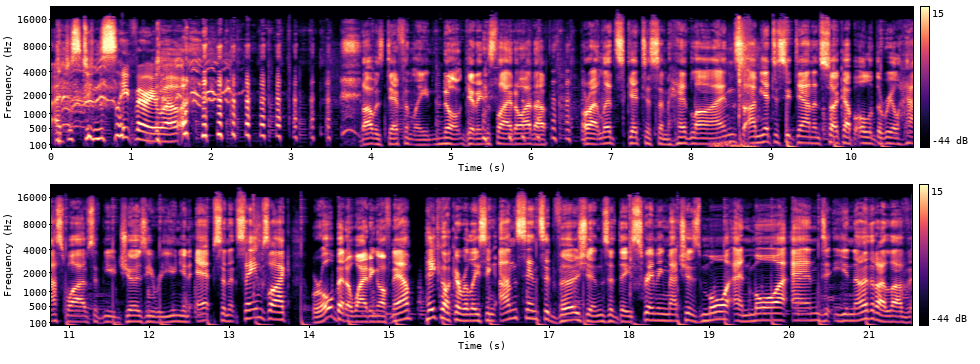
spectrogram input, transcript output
I just didn't sleep very well. But I was definitely not getting slayed either. All right, let's get to some headlines. I'm yet to sit down and soak up all of the real housewives of New Jersey reunion eps, and it seems like we're all better waiting off now. Peacock are releasing uncensored versions of these screaming matches more and more, and you know that I love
